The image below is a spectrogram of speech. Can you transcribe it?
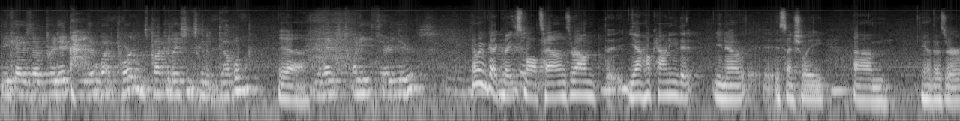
because they're predicting that what Portland's population is going to double Yeah. in the next 20, 30 years. And we've got great small towns around the Yamhill County that, you know, essentially, um, you know, those are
